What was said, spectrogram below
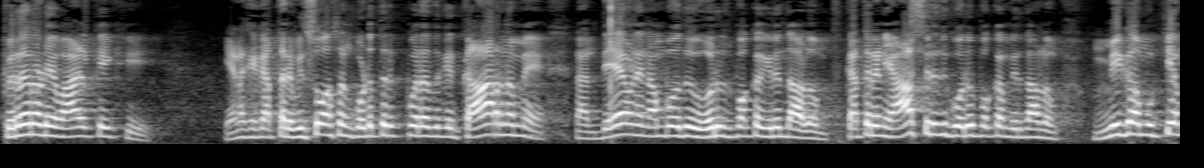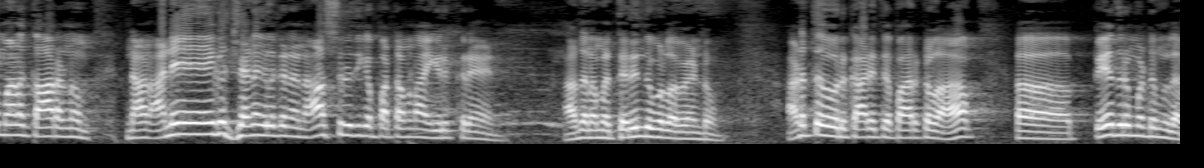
பிறருடைய வாழ்க்கைக்கு. எனக்கு கத்தர் விசுவாசம் கொடுத்திருக்கிறதுக்கு காரணமே நான் தேவனை நம்புவது ஒரு பக்கம் இருந்தாலும் கத்தரை ஆசிரியத்துக்கு ஒரு பக்கம் இருந்தாலும் மிக முக்கியமான காரணம் நான் அநேக ஜனங்களுக்கு நான் ஆசீர்வதிக்கப்பட்டவனா இருக்கிறேன். அதை நம்ம தெரிந்து கொள்ள வேண்டும். அடுத்த ஒரு காரியத்தை பார்க்கலாம். பேதர் மட்டும் இல்லை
